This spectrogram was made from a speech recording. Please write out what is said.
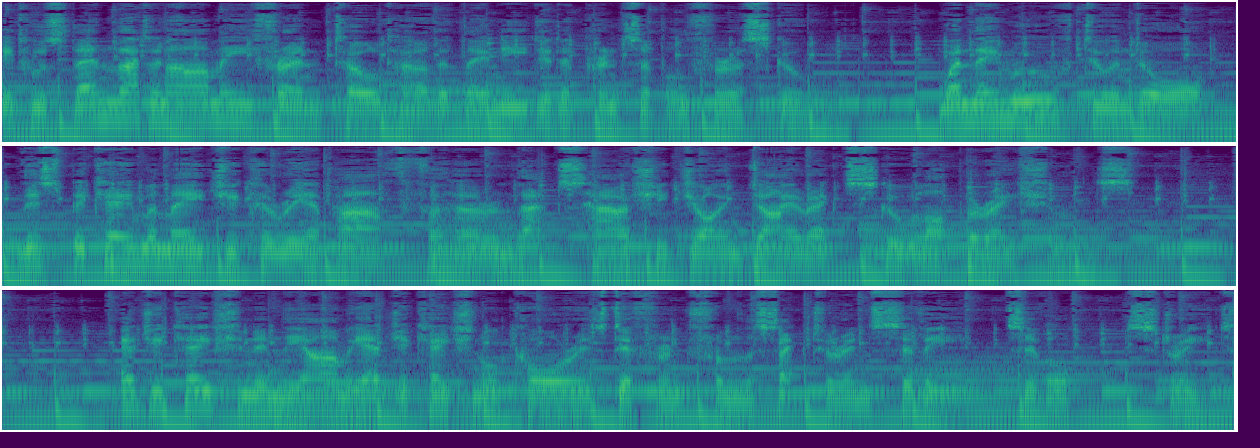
It was then that an army friend told her that they needed a principal for a school. When they moved to Indore, this became a major career path for her and that's how she joined direct school operations. Education in the Army Educational Corps is different from the sector in Civi, Civil, Street.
